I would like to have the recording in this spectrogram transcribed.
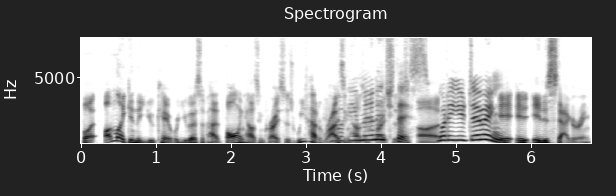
But unlike in the UK, where you guys have had falling housing prices, we've had rising How have housing you managed prices. This? Uh, what are you doing? It, it, it is staggering.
